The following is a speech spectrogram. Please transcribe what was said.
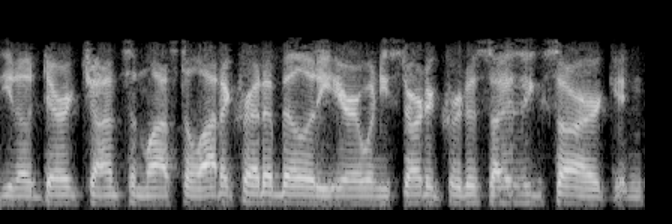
you know, Derek Johnson lost a lot of credibility here when he started criticizing Sark. And,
